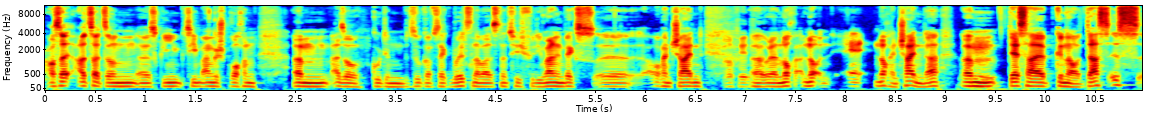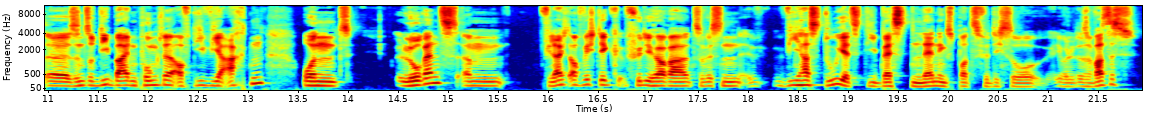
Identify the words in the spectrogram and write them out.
Außer, außer so ein äh, Screen-Team angesprochen, ähm, also gut in Bezug auf Zach Wilson, aber ist natürlich für die Running Backs äh, auch entscheidend auf jeden Fall. Äh, oder noch noch, äh, noch entscheidender. Ähm, mhm. Deshalb genau, das ist äh, sind so die beiden Punkte, auf die wir achten. Und Lorenz, ähm, Vielleicht auch wichtig für die Hörer zu wissen, wie hast du jetzt die besten Landing-Spots für dich so, also was ist,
